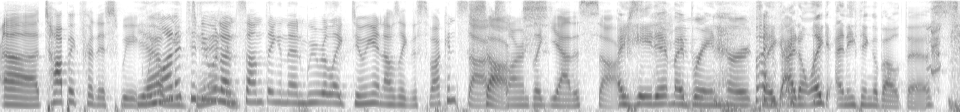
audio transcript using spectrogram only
uh topic for this week. Yeah, we we wanted to do it on something and then we were like doing it and I was like, this fucking sucks. Sucks. Lauren's like, yeah, this sucks. I hate it. My brain hurts. Like I don't like anything about this.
